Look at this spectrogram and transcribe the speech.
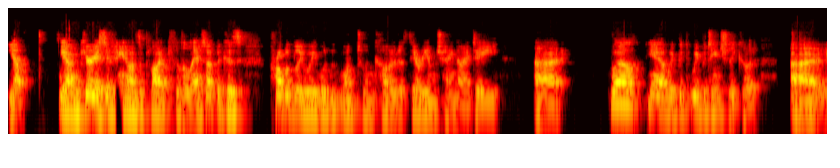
Yep. Yeah, I'm curious if anyone's applied for the latter because probably we wouldn't want to encode Ethereum chain ID. Uh, well, yeah, we, we potentially could. Uh,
